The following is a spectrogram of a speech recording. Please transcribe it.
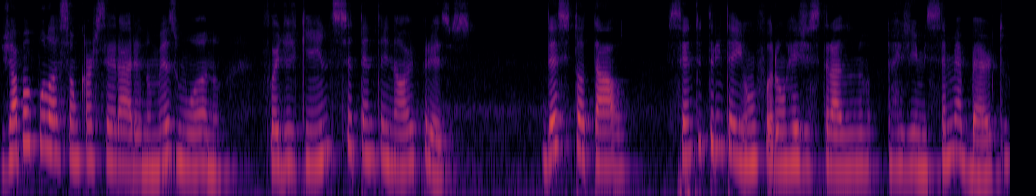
Já a população carcerária no mesmo ano foi de 579 presos. Desse total, 131 foram registrados no regime semiaberto,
